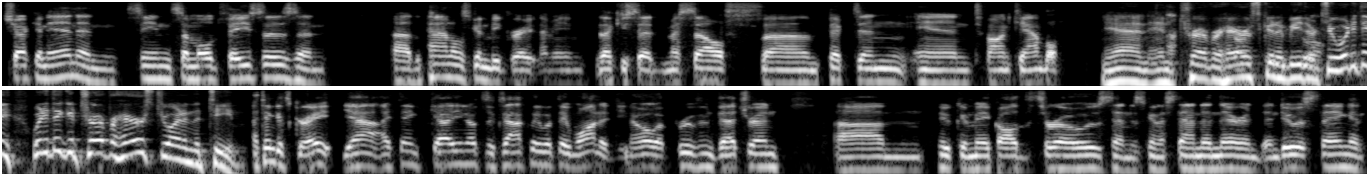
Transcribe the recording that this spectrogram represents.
checking in and seeing some old faces and. Uh, the panel is going to be great. I mean, like you said, myself, um, Picton, and Von Campbell. Yeah, and, and Trevor Harris going to be there too. What do you think? What do you think of Trevor Harris joining the team? I think it's great. Yeah, I think uh, you know it's exactly what they wanted. You know, a proven veteran um, who can make all the throws and is going to stand in there and, and, do his thing. And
